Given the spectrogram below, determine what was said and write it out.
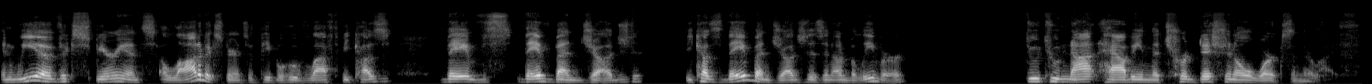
And we have experienced a lot of experience with people who've left because they've they've been judged because they've been judged as an unbeliever due to not having the traditional works in their life.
